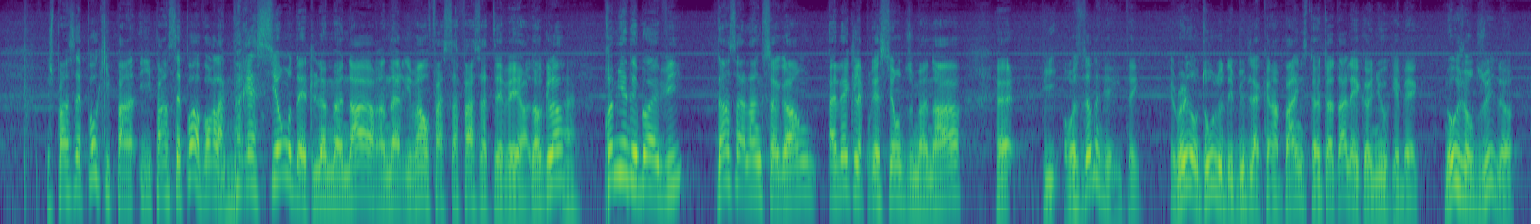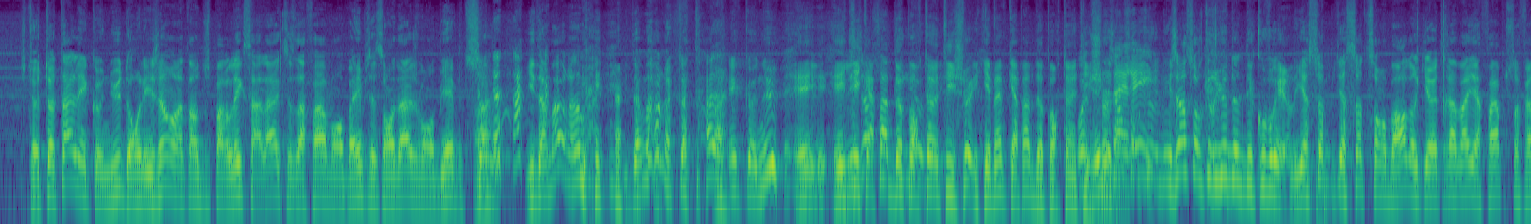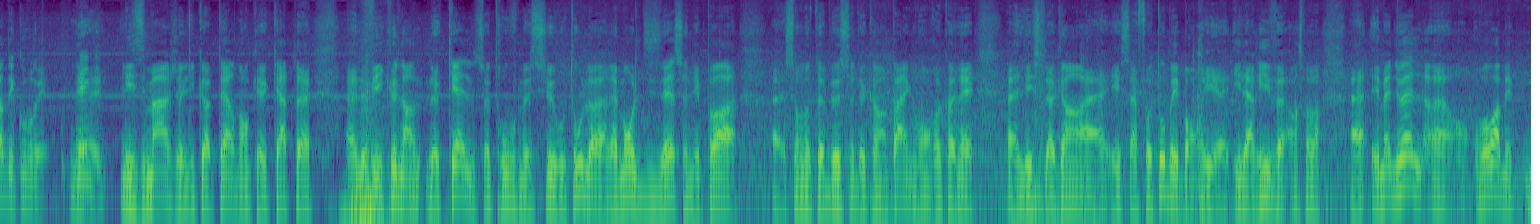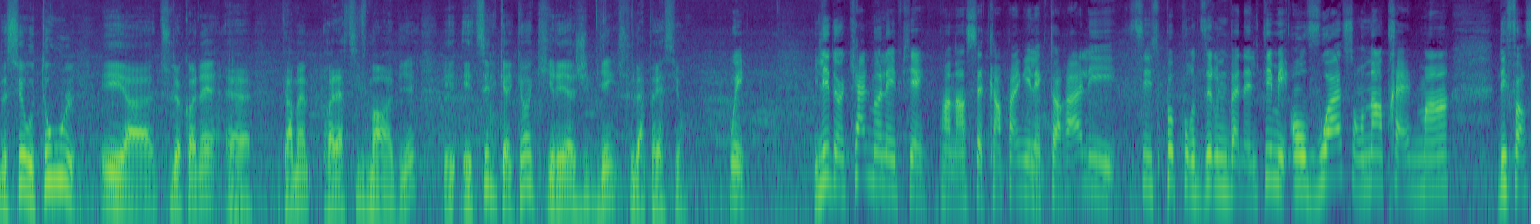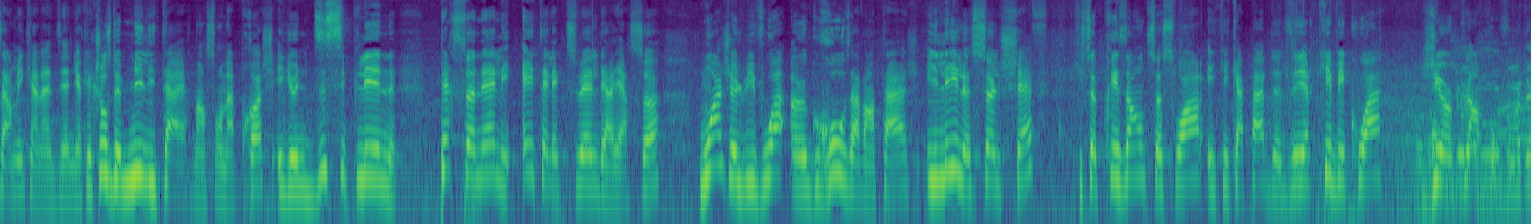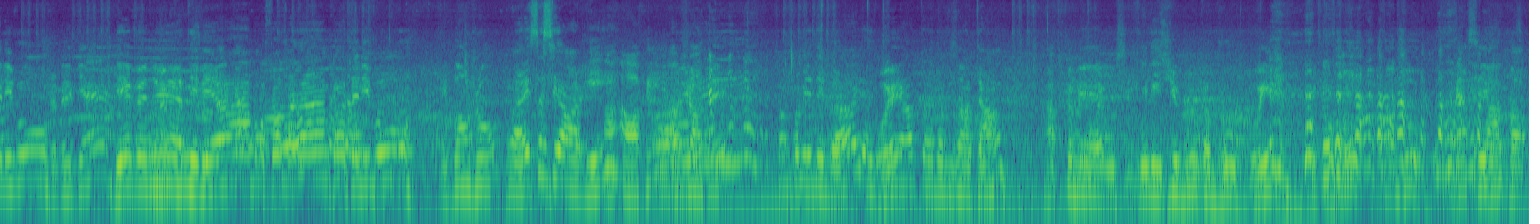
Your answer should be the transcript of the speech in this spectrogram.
Je pensais pas qu'ils pensaient pas avoir la mhm. pression d'être le meneur en arrivant au face-à-face -à, TVA. Donc là, premier débat à vie, dans sa langue seconde, avec la pression du meneur. Euh, puis, on va se dire la vérité. Aaron O'Toole, au début de la campagne, c'était un total inconnu au Québec. Mais aujourd'hui, là, c'est un total inconnu dont les gens ont entendu parler que ça a l'air que ses affaires vont bien, puis ses sondages vont bien, puis tout ça. Il demeure, hein, mais il demeure un total inconnu. Et, qui est capable de porter un T-shirt, et qui est même capable de porter un T-shirt. Les, gens sont curieux de le découvrir. Il y, a ça, il y a ça de son bord, donc il y a un travail à faire pour se faire découvrir. Les, images de l'hélicoptère donc, captent euh, le véhicule dans lequel se trouve M. O'Toole. Raymond le disait, ce n'est pas euh, son autobus de campagne. On reconnaît euh, les slogans et sa photo, mais bon, il, arrive en ce moment. Emmanuel, on va voir, mais M. O'Toole, et euh, tu le connais euh, quand même relativement bien, est-il quelqu'un qui réagit bien sous la pression? Oui. il est d'un calme olympien pendant cette campagne électorale et c'est pas pour dire une banalité, mais on voit son entraînement des Forces armées canadiennes. Il y a quelque chose de militaire dans son approche et il y a une discipline personnelle et intellectuelle derrière ça. Moi, je lui vois un gros avantage. Il est le seul chef qui se présente ce soir et qui est capable de dire Québécois, j'ai un plan pour vous. Comment allez-vous? Je vais bien. Bienvenue à TVA. Bonsoir, madame. Comment allez-vous? Et bonjour. Oui, ça, c'est Henri. Ah, Henri, Enchanté. Son premier débat. Il a Oui. hâte de vous entendre. Ah, comme aussi. Il a les yeux bleus comme vous. Oui, comme vous, comme vous. Merci encore.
